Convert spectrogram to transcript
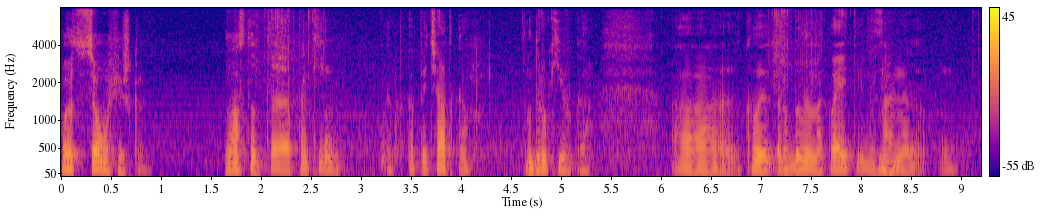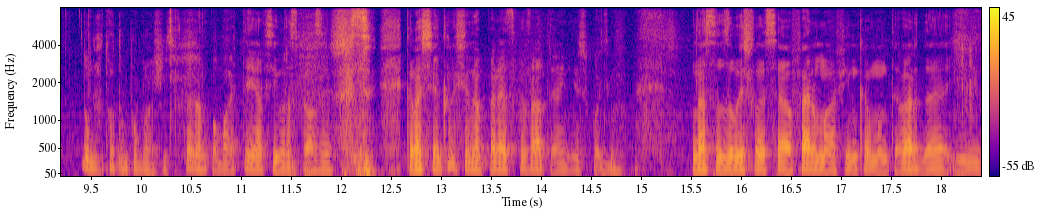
Ось в цьому фішка. У нас тут, е, прикинь, опечатка, друківка. Е, Коли робили наклейки, дизайнер. Ну, Хто там побачить? Хто там побачить? Ти я всім розказую. щось. краще, краще наперед сказати, аніж потім. У нас залишилася ферма Фінка Монтеверде, і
